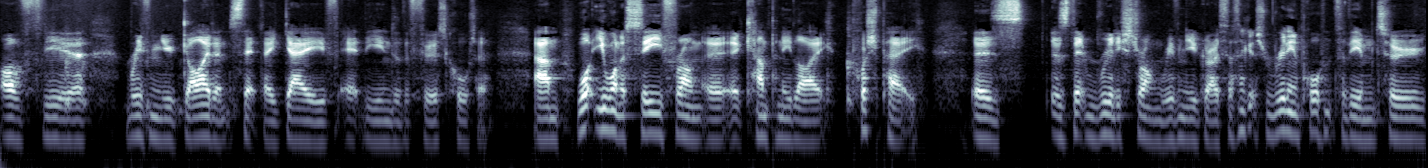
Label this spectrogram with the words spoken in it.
of their revenue guidance that they gave at the end of the first quarter. Um, what you want to see from a, a, company like PushPay is is that really strong revenue growth. I think it's really important for them to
